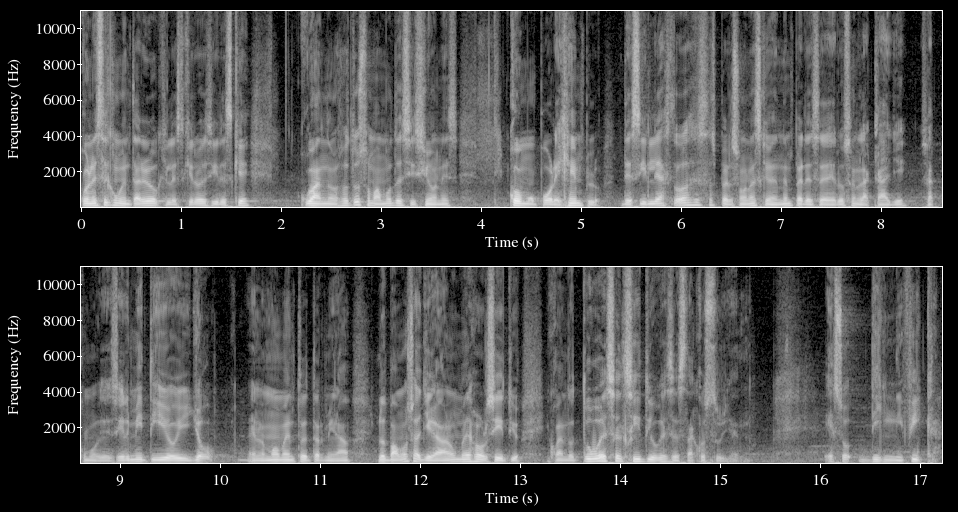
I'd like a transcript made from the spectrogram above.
Con este comentario lo que les quiero decir es que cuando nosotros tomamos decisiones, como por ejemplo decirle a todas esas personas que venden perecederos en la calle, o sea, como decir mi tío y yo, en un momento determinado, los vamos a llegar a un mejor sitio, y cuando tú ves el sitio que se está construyendo, eso dignifica.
